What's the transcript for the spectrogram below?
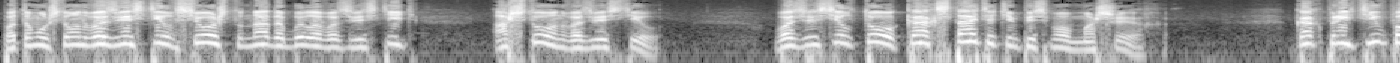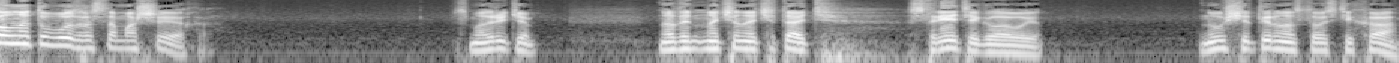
потому что он возвестил все, что надо было возвестить. А что он возвестил? Возвестил то, как стать этим письмом Машеха. Как прийти в полноту возраста Машеха? Смотрите, надо начинать читать с третьей главы, ну, с 14 стиха.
